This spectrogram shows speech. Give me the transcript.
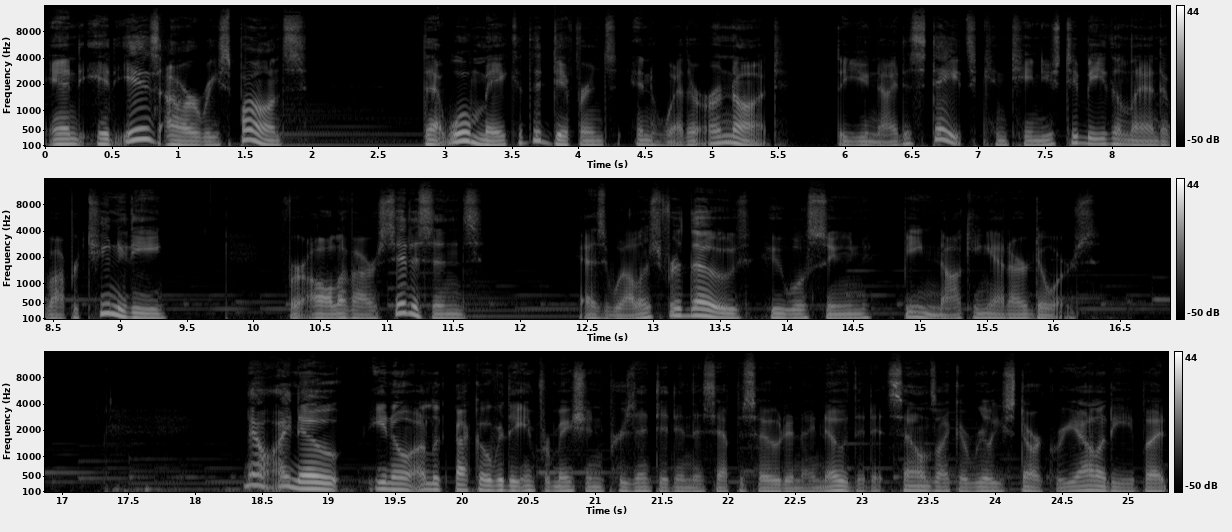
And it is our response that will make the difference in whether or not the United States continues to be the land of opportunity for all of our citizens, as well as for those who will soon be knocking at our doors. Now, I know, you know, I look back over the information presented in this episode and I know that it sounds like a really stark reality, but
